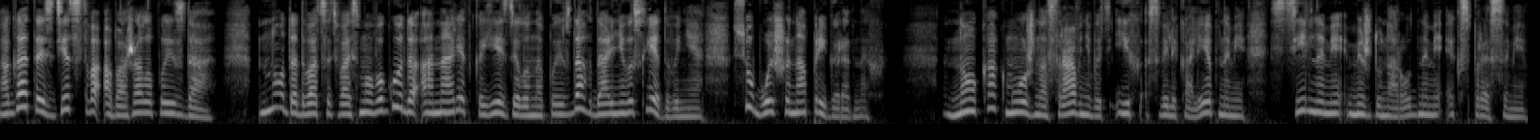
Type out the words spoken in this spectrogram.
Агата с детства обожала поезда, но до 28 года она редко ездила на поездах дальнего следования, все больше на пригородных. Но как можно сравнивать их с великолепными, стильными международными экспрессами?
